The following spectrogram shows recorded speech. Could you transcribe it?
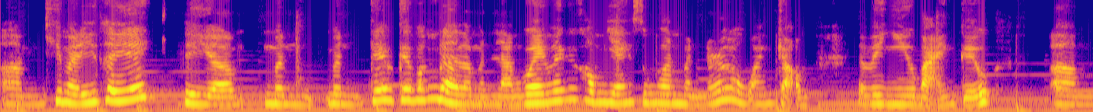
um, khi mà đi thi ấy thì uh, mình mình cái cái vấn đề là mình làm quen với cái không gian xung quanh mình rất là quan trọng. Tại vì nhiều bạn kiểu um,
